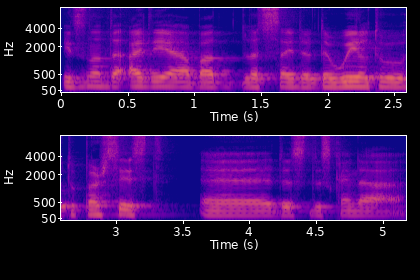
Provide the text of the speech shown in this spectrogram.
it's not the idea, but let's say the, the will to to persist uh, this this kind of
